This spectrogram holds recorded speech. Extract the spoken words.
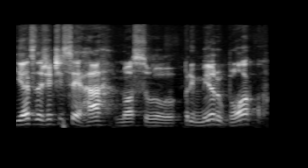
E antes da gente encerrar nosso primeiro bloco,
